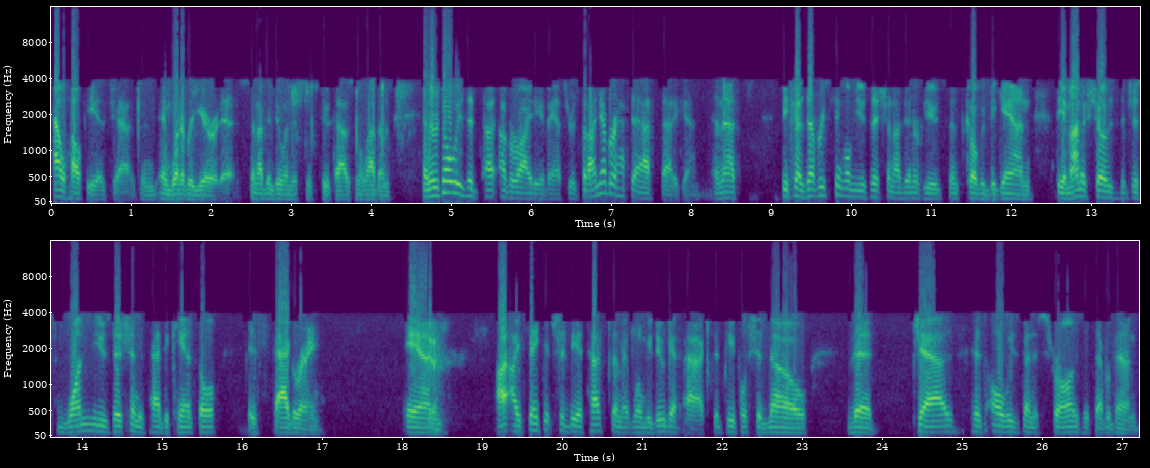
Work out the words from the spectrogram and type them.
how healthy is jazz and, and whatever year it is. And I've been doing this since 2011. And there's always a, a variety of answers, but I never have to ask that again. And that's because every single musician I've interviewed since COVID began, the amount of shows that just one musician has had to cancel is staggering. And yeah I, I think it should be a testament when we do get back that people should know that jazz has always been as strong as it's ever been.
